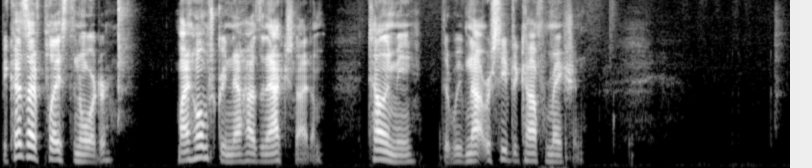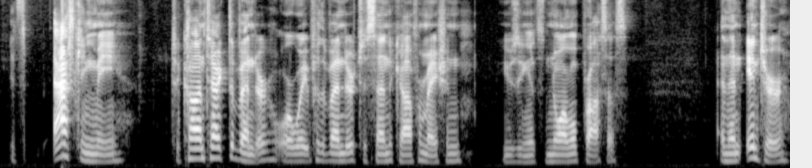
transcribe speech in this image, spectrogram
Because I've placed an order, my home screen now has an action item telling me that we've not received a confirmation. Asking me to contact the vendor or wait for the vendor to send a confirmation using its normal process and then enter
